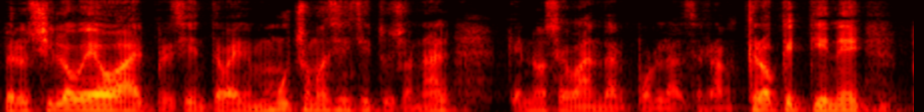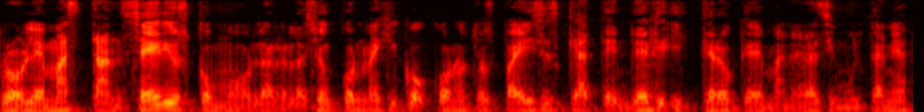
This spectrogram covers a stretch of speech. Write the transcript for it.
Pero sí lo veo al presidente Biden mucho más institucional que no se va a andar por las ramas. Creo que tiene problemas tan serios como la relación con México, con otros países que atender y creo que de manera simultánea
